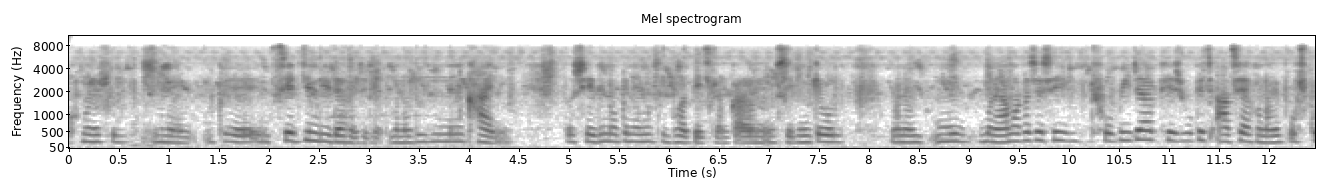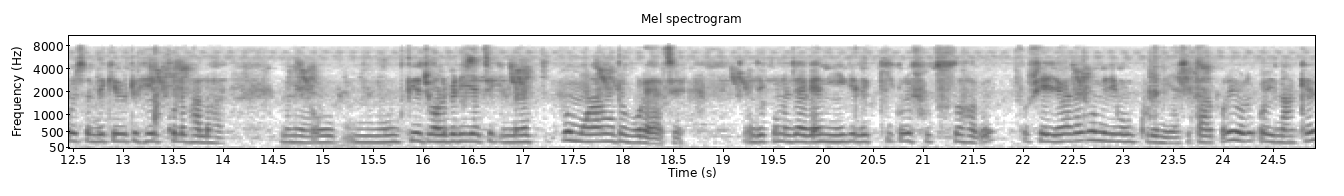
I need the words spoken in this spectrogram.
ঘুমের ওষুধ মানে ওকে সেটজিন দিয়ে দেওয়া হয়েছিল। মানে দু তিন দিন খায়নি। তো সেদিন ওকে নিয়ে আমি খুব ভয় পেয়েছিলাম। কারণ সেদিনকে ওর মানে মুখ মানে আমার কাছে সেই ছবিটা ফেসবুকে আছে এখন। আমি পোস্ট করেছিলাম যে কেউ একটু হেল্প করলে ভালো হয়। মানে ও মুখ দিয়ে জল বেরিয়ে যাচ্ছে মানে পুরো মরার মতো পড়ে আছে। যে কোনো জায়গায় নিয়ে গেলে কি করে সুস্থ হবে? তো সেই জায়গা থেকে আমি রিমুভ করে নিয়ে আসি। তারপরে ওর ওই নাকের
